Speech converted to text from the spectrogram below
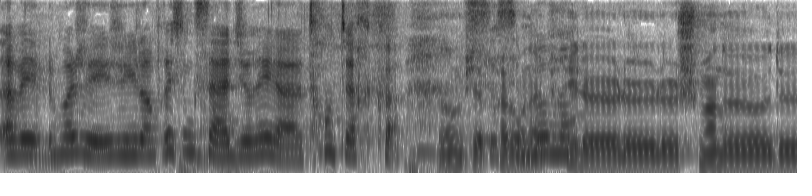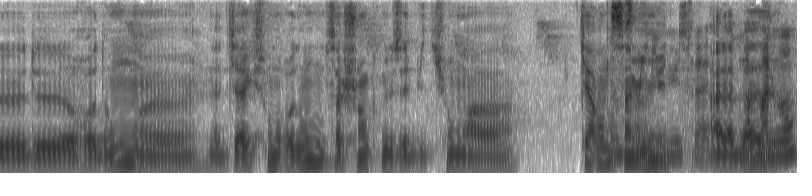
Ah, mais Moi, j'ai eu l'impression que ça a duré euh, 30 heures, quoi. Non, puis après, bon, on a moment. pris le, le- le chemin de, de, de Redon, euh, la direction de Redon, sachant que nous habitions à 45, 45 minutes, ouais. à la base. Normalement.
